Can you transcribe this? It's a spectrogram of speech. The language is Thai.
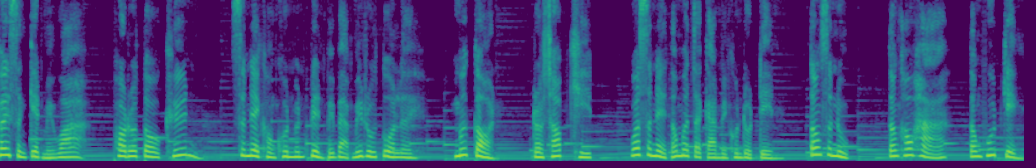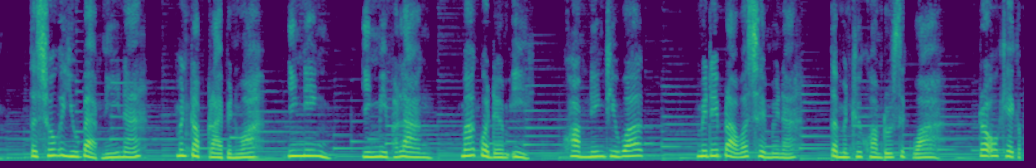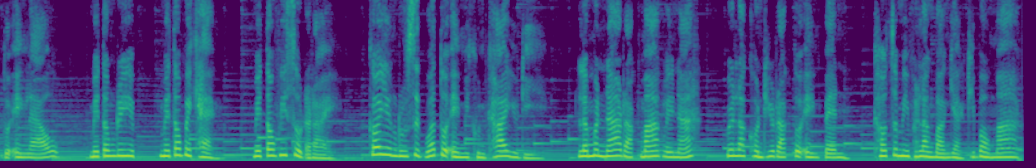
เคยสังเกตไหมว่า พอเราโตขึ้นเสน่ห์ของคนมันเปลี่ยนไปแบบไม่รู้ตัวเลย เมื่อก่อน เราชอบคิด ว่าเสน่ห์ต้องมาจากการเป็นคนโดดเด่น ต้องสนุก ต้องเข้าหา ต้องพูดเก่ง แต่ช่วงอายุแบบนี้นะ มันกลับกลายเป็นว่า ยิ่งนิ่ง ยิ่งมีพลัง มากกว่าเดิมอีก ความนิ่งที่ว่า ไม่ได้แปลว่าเฉยมือนะ แต่มันคือความรู้สึกว่า เราโอเคกับตัวเองแล้ว ไม่ต้องรีบ ไม่ต้องไปแข่ง ไม่ต้องพิสูจน์อะไร ก็ยังรู้สึกว่าตัวเองมีคุณค่าอยู่ดี แล้วมันน่ารักมากเลยนะ เวลาคนที่รักตัวเองเป็น เขาจะมีพลังบางอย่างที่เบามาก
